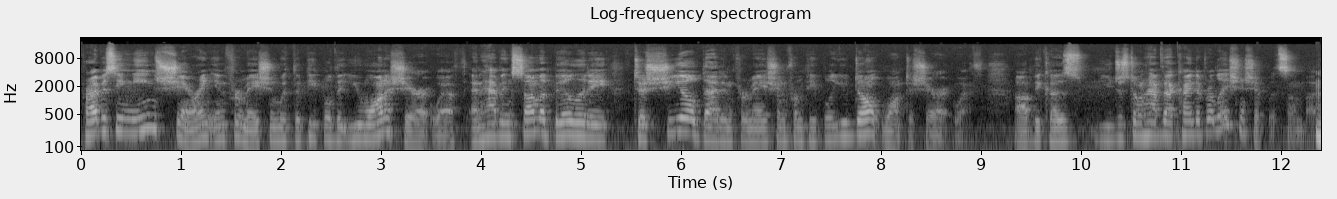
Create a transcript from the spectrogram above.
privacy means sharing information with the people that you want to share it with and having some ability to shield that information from people you don't want to share it with uh, because you just don't have that kind of relationship with somebody.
